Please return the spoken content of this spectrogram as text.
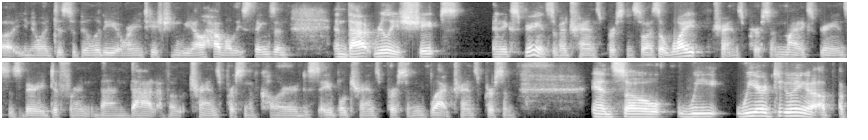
uh, you know, a disability orientation, we all have all these things, and and that really shapes an experience of a trans person. So as a white trans person, my experience is very different than that of a trans person of color, a disabled trans person, a black trans person. And so we we are doing a, a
